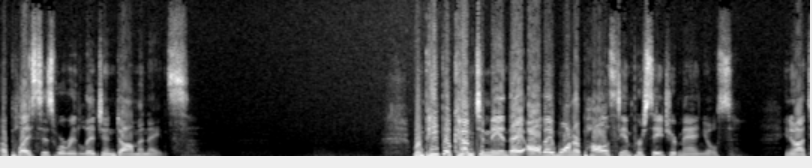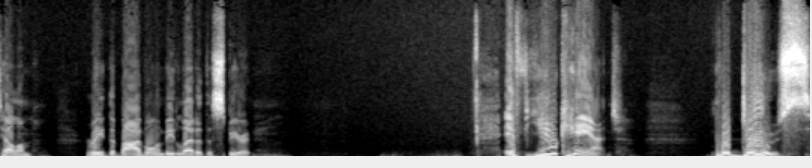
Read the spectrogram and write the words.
are places where religion dominates. When people come to me and they all they want are policy and procedure manuals, you know, I tell them, read the Bible and be led of the Spirit. If you can't produce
